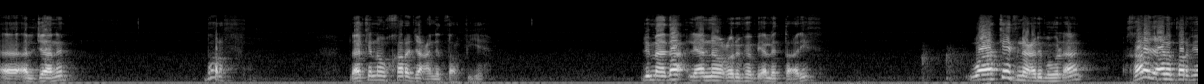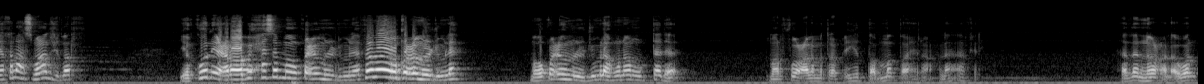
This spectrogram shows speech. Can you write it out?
آه، الجانب ظرف لكنه خرج عن الظرفية. لماذا؟ لأنه عرف بأل التعريف. وكيف نعرفه الآن؟ خرج عن الظرفية خلاص ما عادش ظرف. يكون إعرابه حسب موقعه من الجملة. فما موقعه من الجملة؟ موقعه من الجملة هنا مبتدأ. مرفوع على رفعه الضمة الظاهرة على آخره. هذا النوع الأول.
